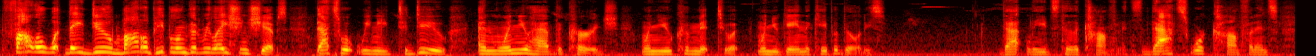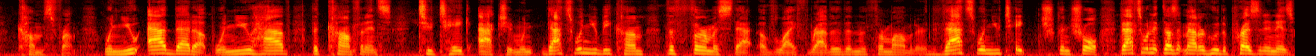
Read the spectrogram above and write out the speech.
Follow what they do. Model people in good relationships. That's what we need to do. And when you have the courage, when you commit to it, when you gain the capabilities, that leads to the confidence. That's where confidence comes from. When you add that up, when you have the confidence to take action, when that's when you become the thermostat of life rather than the thermometer. That's when you take control. That's when it doesn't matter who the president is,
